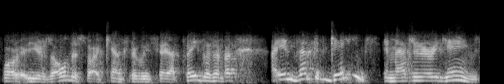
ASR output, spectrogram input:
four years older, so I can't really say I played with her, but I invented games, imaginary games,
